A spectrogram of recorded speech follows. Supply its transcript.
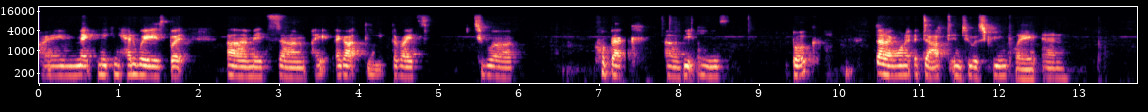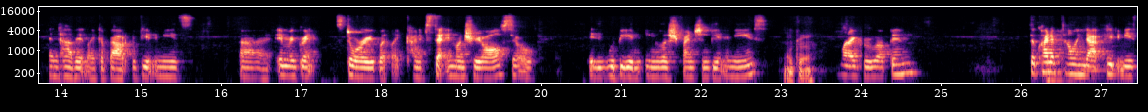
I'm make, making headways. But um, it's um, I, I got the the rights to a Quebec uh, Vietnamese book that I want to adapt into a screenplay and and have it like about a Vietnamese uh, immigrant story, but like kind of set in Montreal. So it would be in English, French, and Vietnamese. Okay. What I grew up in. So kind of telling that Vietnamese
